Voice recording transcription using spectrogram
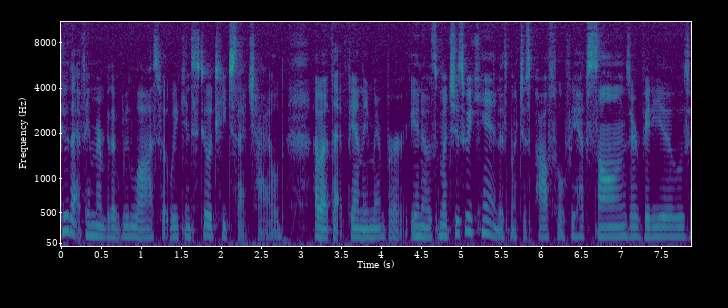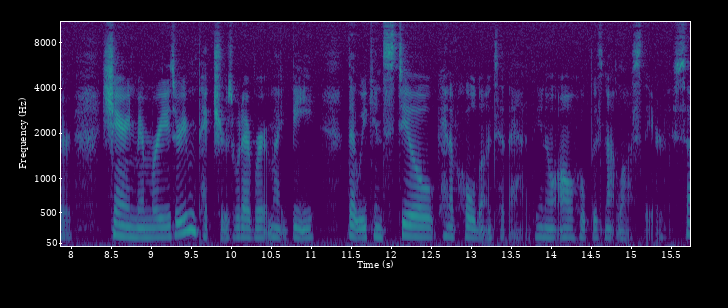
to that family member that we lost, but we can still teach that child about that family member, you know, as much as we can, as much as possible. If we have songs or videos or sharing memories or even pictures, whatever it might be, that we can still kind of hold on to that. You know, all hope is not lost there. So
